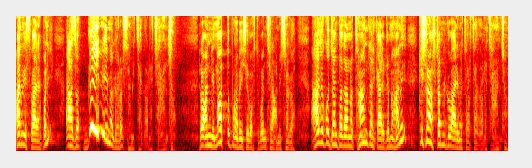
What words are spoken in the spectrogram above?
हामी यसबारे पनि आज गहिरैमा गएर समीक्षा गर्न चाहन्छौँ। र अन्य महत्त्वपूर्ण विषयवस्तु पनि छन् हामीसँग। आजको जनता जान्न चाहन्छन् कार्यक्रममा हामी कृष्ण अष्टमीको बारेमा चर्चा गर्न चाहन्छौँ।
